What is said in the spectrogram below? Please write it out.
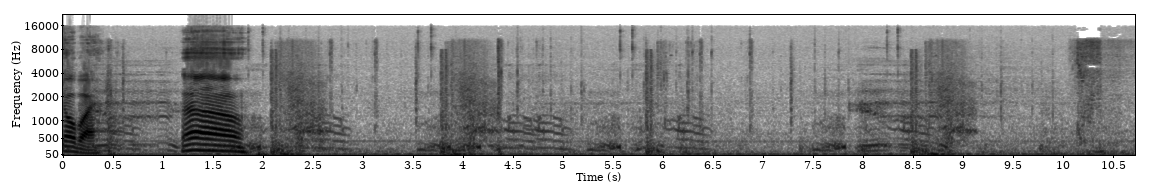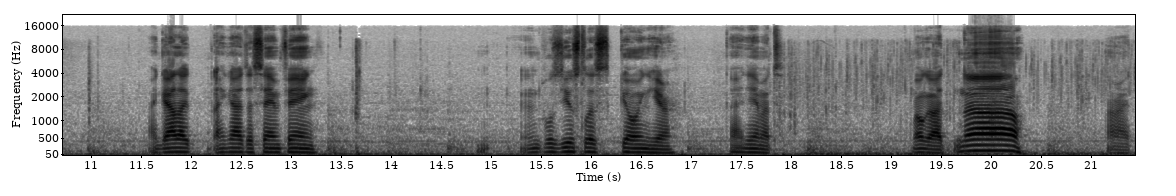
Oh boy. No! I got like I got the same thing. It was useless going here. God damn it. Oh god. No! Alright.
